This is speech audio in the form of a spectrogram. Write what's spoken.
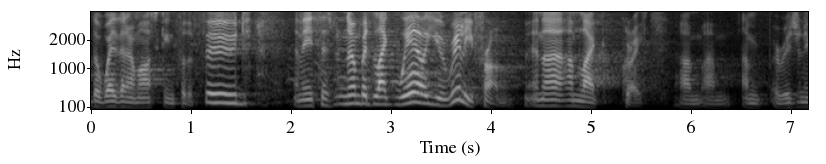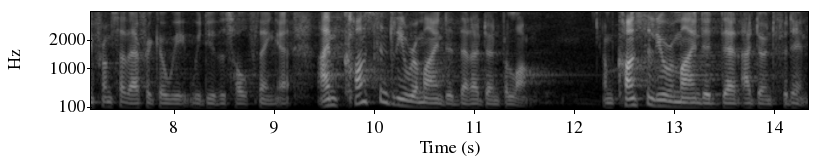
the way that I'm asking for the food and he says, No, but like, where are you really from? And I, am like, Great. I'm, I'm, I'm, originally from South Africa. We, we do this whole thing. I'm constantly reminded that I don't belong. I'm constantly reminded that I don't fit in.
